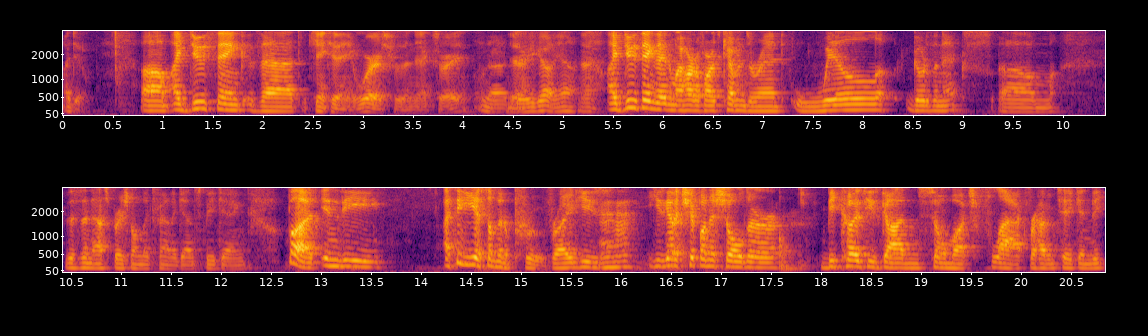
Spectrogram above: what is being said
I do. Um, I do think that Can't get any worse for the Knicks, right? Uh, Yeah. There you go. Yeah. Yeah. I do think that in my heart of hearts, Kevin Durant will go to the Knicks. Um, this is an aspirational Knicks fan again speaking, but in the, I think he has something to prove, right? He's Mm-hmm. he's got a chip on his shoulder because he's gotten so much flack for having taken the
